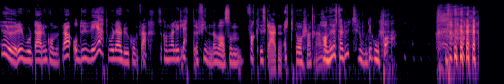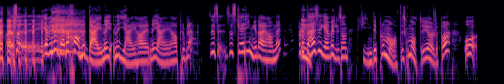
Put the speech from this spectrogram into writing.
hører hvor det er hun kommer fra, og du vet hvor det er du kommer fra, så kan det være litt lettere å finne hva som faktisk er den ekte årsaken her. Hanne, dette er du utrolig god på. altså, jeg vil veldig gjerne ha med deg når, når, jeg, har, når jeg har problem. Så, så, så skal jeg ringe deg, Hanne. For dette Mm. her synes jeg er en veldig sånn fin diplomatisk måte å gjøre det på. Og,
